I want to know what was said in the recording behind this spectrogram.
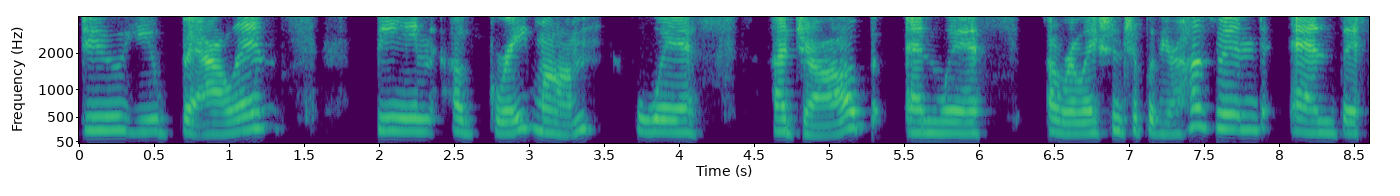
do you balance being a great mom with a job and with a relationship with your husband and this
